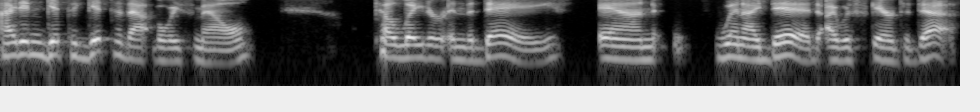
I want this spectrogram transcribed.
I didn't get to get to that voicemail till later in the day. And when I did, I was scared to death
